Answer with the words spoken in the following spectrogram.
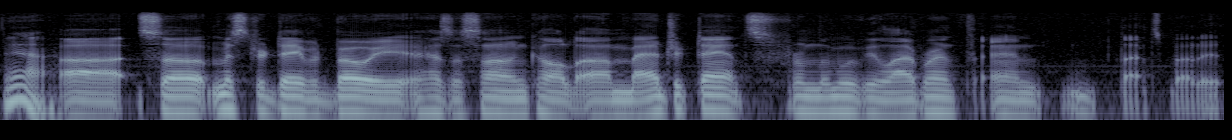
Yeah. Uh, so Mr. David Bowie has a song called uh, "Magic Dance" from the movie Labyrinth, and that's about it.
